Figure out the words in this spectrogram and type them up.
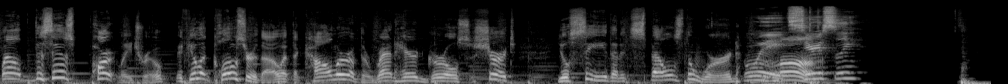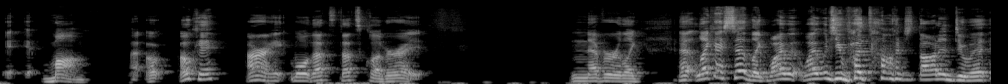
Well, this is partly true. If you look closer, though, at the collar of the red-haired girl's shirt, you'll see that it spells the word Wait, mom. seriously? Mom. oh, okay. All right. Well, that's that's clever. Right? never like uh, like I said, like why why would you put that much thought into it?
